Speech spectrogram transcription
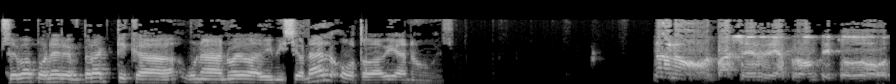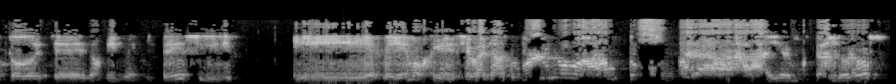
¿Se va a poner en práctica una nueva divisional o todavía no? No, no, va a ser de apronte todo, todo este 2023 y, y esperemos que se vayan sumando autos para ir mostrándolos.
